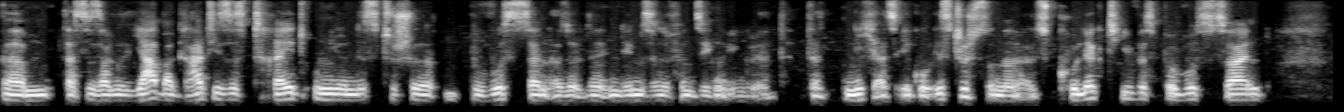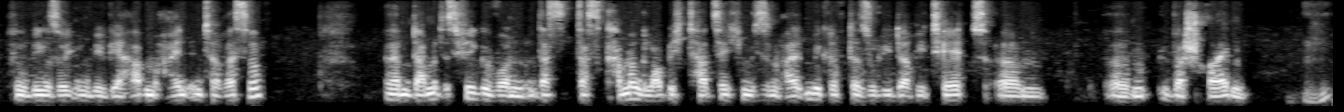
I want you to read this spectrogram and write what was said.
ähm, dass sie sagen, ja, aber gerade dieses trade-unionistische Bewusstsein, also in dem Sinne von wegen nicht als egoistisch, sondern als kollektives Bewusstsein, von wegen so irgendwie, wir haben ein Interesse. Ähm, damit ist viel gewonnen. Und das, das kann man, glaube ich, tatsächlich mit diesem alten Begriff der Solidarität ähm, ähm, überschreiben. Mhm.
